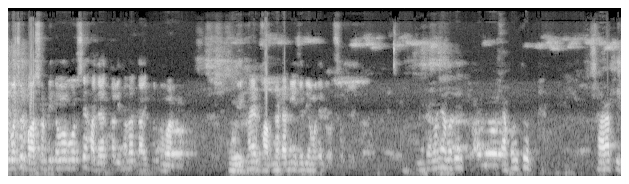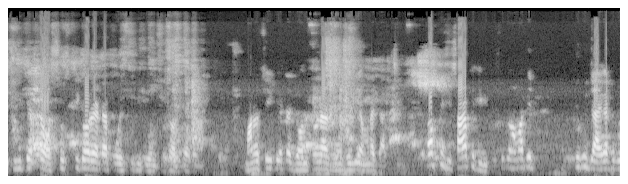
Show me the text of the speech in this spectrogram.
এবছর বাষট্টিতম বর্ষে হাজার খেলার দায়িত্ব তোমার। তো এখানের ভাবনাটা নিয়ে যদি আমাদের দর্শকদের তার মানে আমাদের এখন তো সারা পৃথিবীতে একটা অস্বস্তিকর একটা পরিস্থিতি চলছে সব জায়গায়। মানসিক একটা যন্ত্রণার মধ্যে দিয়ে আমরা যাচ্ছি। সব কিছু, সারা পৃথিবীতে। শুধু আমাদের শুধু জায়গাটুকু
